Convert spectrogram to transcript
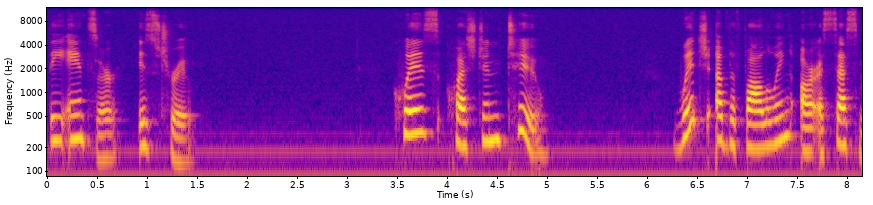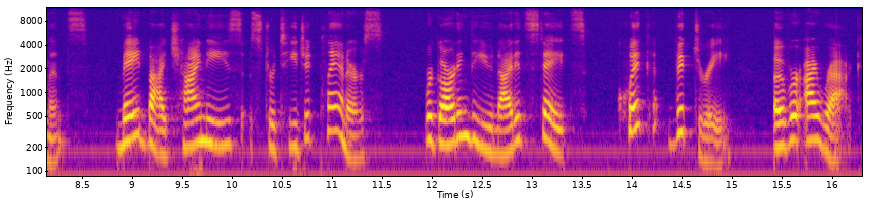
The answer is true. Quiz question 2. Which of the following are assessments made by Chinese strategic planners regarding the United States' quick victory over Iraq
